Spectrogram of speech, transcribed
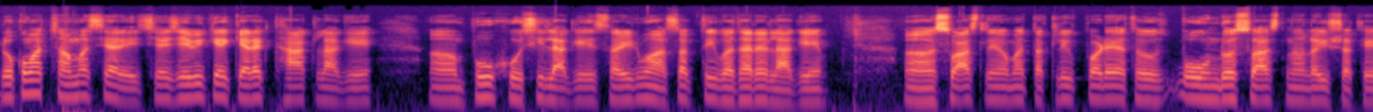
લોકોમાં સમસ્યા રહી છે જેવી કે ક્યારેક થાક લાગે ભૂખ ઓછી લાગે શરીરમાં અશક્તિ વધારે લાગે શ્વાસ લેવામાં તકલીફ પડે અથવા બહુ ઊંડો શ્વાસ ન લઈ શકે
